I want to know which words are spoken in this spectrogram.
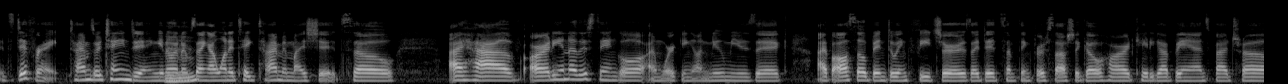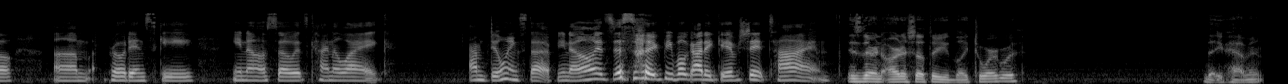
it's different. Times are changing. You know what I'm saying? I want to take time in my shit. So I have already another single. I'm working on new music. I've also been doing features. I did something for Sasha Go Hard, Katie Got Bandz, Fat um, Prodinsky. You know, so it's kind of like I'm doing stuff. You know, it's just like people got to give shit time. Is there an artist out there you'd like to work with that you haven't,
